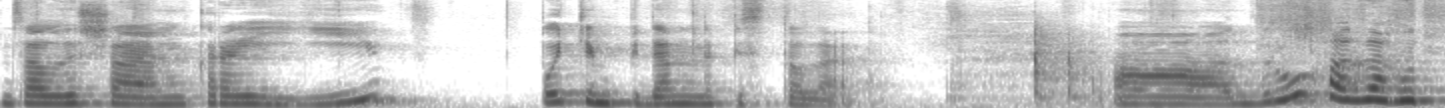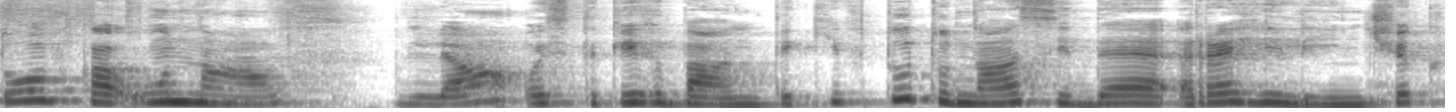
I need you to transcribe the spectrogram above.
Залишаємо краї, потім підемо на пістолет. А, друга заготовка у нас для ось таких бантиків. Тут у нас йде регелінчик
